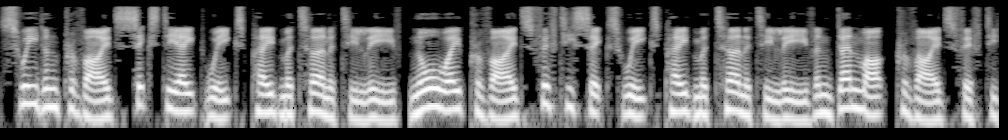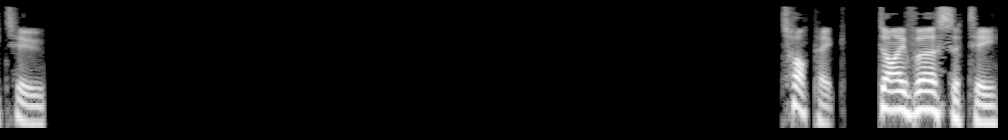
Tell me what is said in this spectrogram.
Sweden provides 68 weeks paid maternity leave, Norway provides 56 weeks paid maternity leave and Denmark provides 52. Topic: Diversity.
